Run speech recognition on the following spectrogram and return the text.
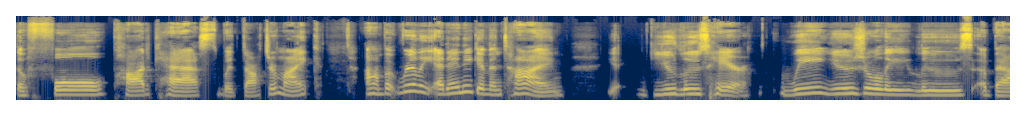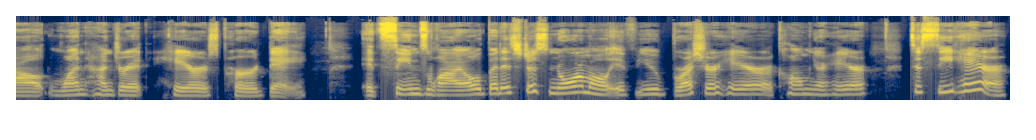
the full podcast with Dr. Mike. Um, but really, at any given time, you lose hair we usually lose about 100 hairs per day. It seems wild, but it's just normal if you brush your hair or comb your hair to see hair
